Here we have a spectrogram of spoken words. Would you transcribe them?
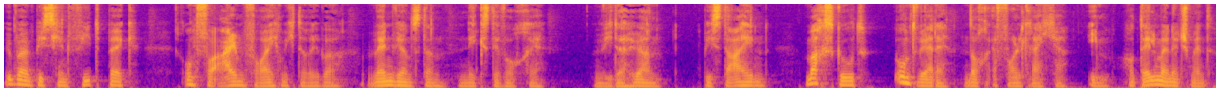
über ein bisschen Feedback und vor allem freue ich mich darüber, wenn wir uns dann nächste Woche wieder hören. Bis dahin, mach's gut und werde noch erfolgreicher im Hotelmanagement.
